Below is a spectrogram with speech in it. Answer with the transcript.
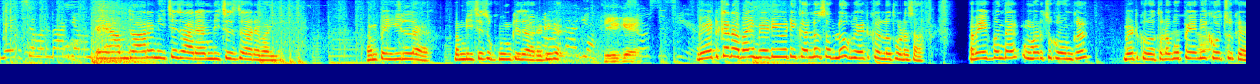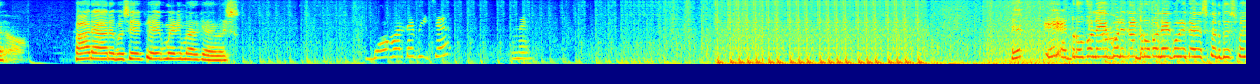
लेफ़्ट से बंदा आ गया ए, हम जा रहे हैं नीचे जा रहे हैं हम नीचे से जा रहे हैं भाई। हम पे हिलना है हम नीचे से घूम के जा रहे हैं ठीक है? ठीक है। वेट करना भाई मेडी वेडी कर लो सब लोग वेट कर लो थोड़ा सा। अब एक बंदा मर चुका उनका वेट करो थोड़ा वो पैनिक हो चुका है। आ रहे आ रहे बस एक एक मेडी मार के आए बस। दो बंदे पीछे। मैं ए, ड्रोबल एक गोली का एक गोली का कर दो इसमें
